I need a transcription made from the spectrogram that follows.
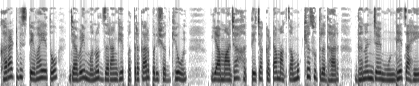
खरा ट्विस्ट तेव्हा येतो ज्यावेळी मनोज जरांगे पत्रकार परिषद घेऊन या माझ्या हत्येच्या कटामागचा मुख्य सूत्रधार धनंजय मुंढेच आहे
